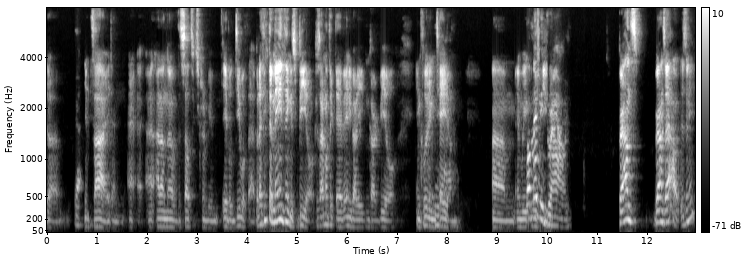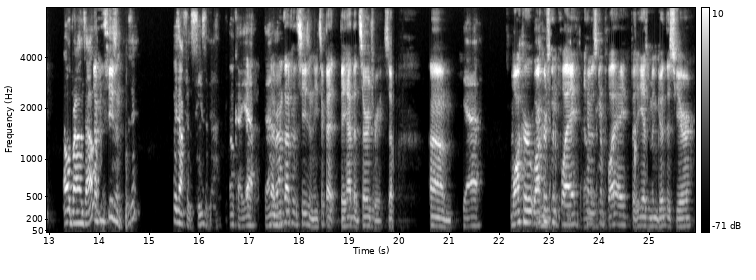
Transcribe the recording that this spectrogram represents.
um, Yeah. inside, and I, I, don't know if the Celtics are going to be able to deal with that. But I think the main thing is Beal because I don't think they have anybody who can guard Beal, including Yeah. Tatum. Um, and we Well, maybe Brown. Brown's Brown's out, isn't he? Oh, Brown's out. For the season. He's out for the season now. Okay, yeah. Yeah, Then, Brown's out for the season. He took that. They had that surgery. So, um, yeah. Walker Walker's going to play. Yeah. Kim is going to play, but he hasn't been good this year.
